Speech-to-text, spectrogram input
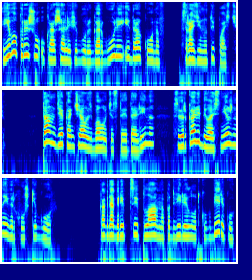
Его крышу украшали фигуры горгулей и драконов с разинутой пастью. Там, где кончалась болотистая долина, сверкали белоснежные верхушки гор. Когда гребцы плавно подвели лодку к берегу,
